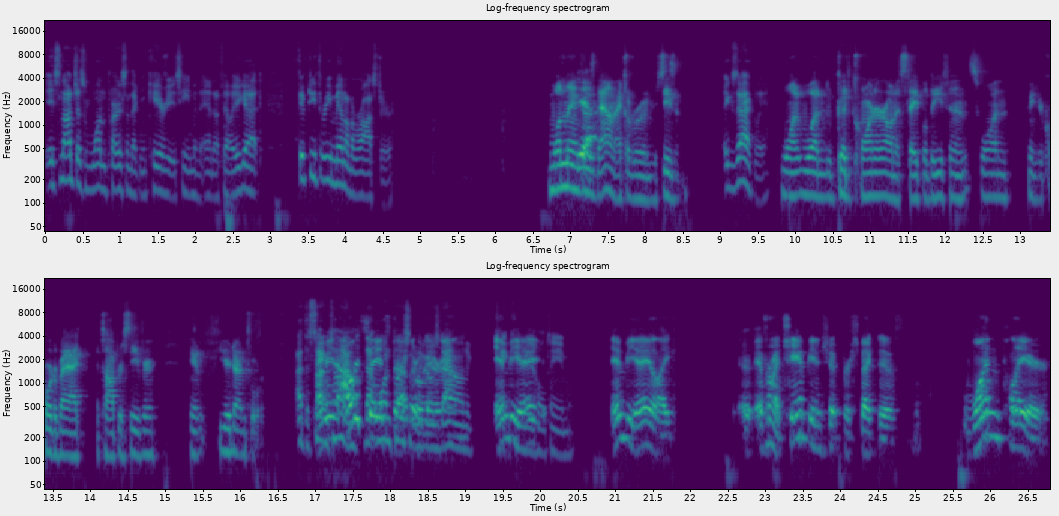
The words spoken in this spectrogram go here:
It's not just one person that can carry a team in the NFL. You got 53 men on a roster. One man Yeah. goes down, that could ruin your season. Exactly. One one good corner on a staple defense, one I mean your quarterback, a top receiver, you know, you're done for. At the same I mean, I time, would say that it's one person other that goes around. down NBA whole team. NBA, like uh, from a championship perspective, one player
